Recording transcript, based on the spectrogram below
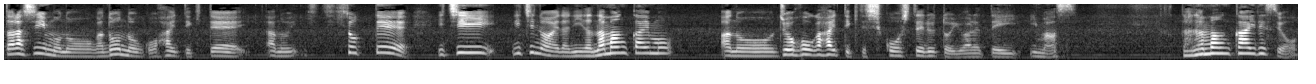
新しいものがどんどんこう入ってきてあの人って1日の間に7万回もあの情報が入ってきて思考してると言われています。7万回ですよ。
